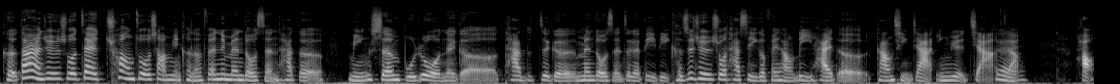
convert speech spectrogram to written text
可当然就是说，在创作上面，可能 Fanny Mendelssohn 他的名声不弱那个他的这个 Mendelssohn 这个弟弟，可是就是说他是一个非常厉害的钢琴家、音乐家这样。好，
